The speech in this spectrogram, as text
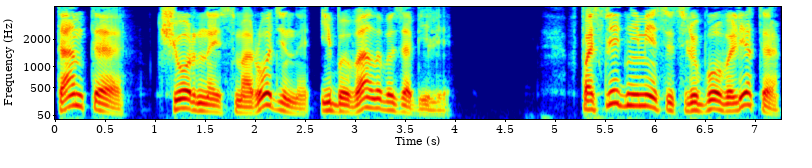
Там-то черная смородина и бывала в изобилии. В последний месяц любого лета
